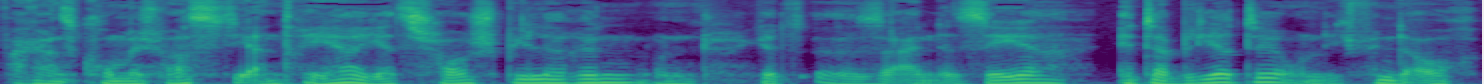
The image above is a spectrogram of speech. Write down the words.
War ganz komisch, was? Die Andrea, jetzt Schauspielerin und jetzt äh, eine sehr etablierte und ich finde auch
